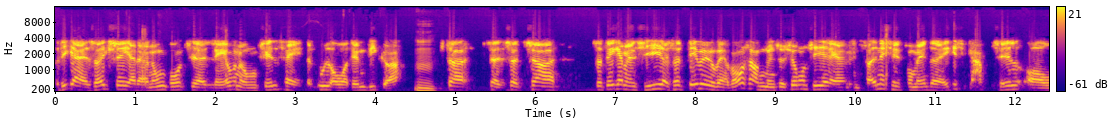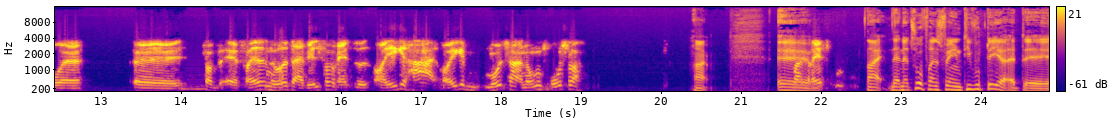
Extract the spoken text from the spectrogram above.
Og de kan altså ikke se, at der er nogen grund til at lave nogle tiltag, ud over dem, vi gør. Mm. Så, så, så, så, så det kan man sige, og så det vil jo være vores argumentation til, at fredningsinstrumentet er ikke skabt til at øh, øh, for, at frede noget, der er velforvaltet, og ikke har og ikke modtager nogen trusler. Nej. Øh, Nej, Naturfredningsforeningen, de vurderer, at, øh,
